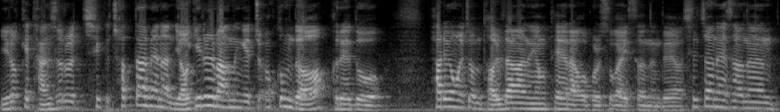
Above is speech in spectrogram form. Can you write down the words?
이렇게 단수를 치, 쳤다면은 여기를 막는 게 조금 더 그래도 활용을 좀 덜 당하는 형태라고 볼 수가 있었는데요. 실전에서는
